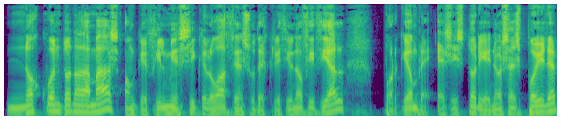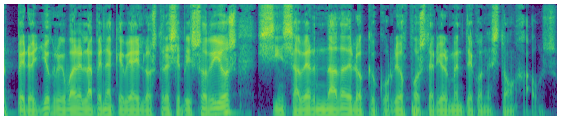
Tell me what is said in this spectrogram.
No os cuento nada más, aunque Filming sí que lo hace en su descripción oficial, porque hombre, es historia y no es spoiler, pero yo creo que vale la pena que veáis los tres episodios sin saber nada de lo que ocurrió posteriormente con Stonehouse.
